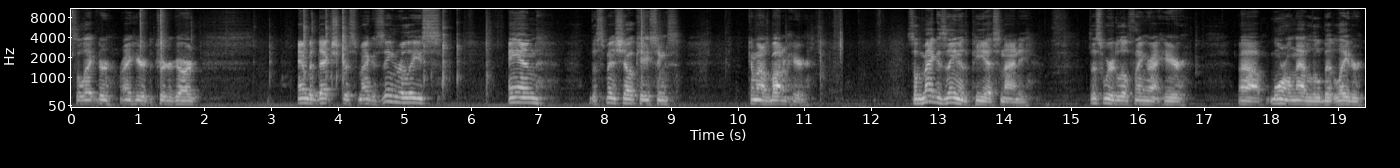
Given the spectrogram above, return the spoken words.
selector right here at the trigger guard. Ambidextrous magazine release. And the spent shell casings come out of the bottom here. So the magazine of the PS90, this weird little thing right here, uh, more on that a little bit later,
